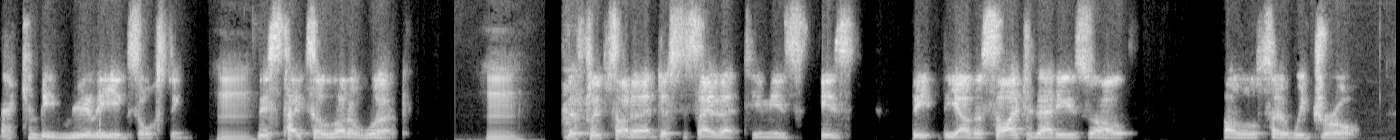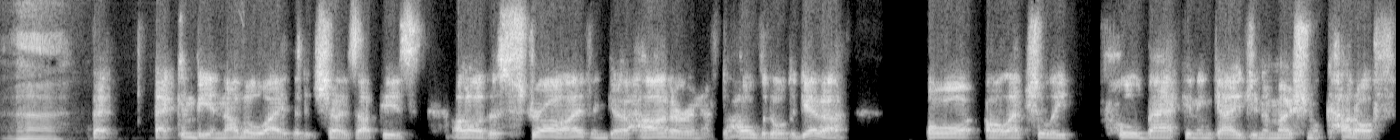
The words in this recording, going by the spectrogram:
that can be really exhausting. Mm. This takes a lot of work. Hmm. The flip side of that, just to say that, Tim, is is the, the other side to that is I'll I'll also withdraw. Uh, that that can be another way that it shows up is I'll either strive and go harder and have to hold it all together, or I'll actually pull back and engage in emotional cutoff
